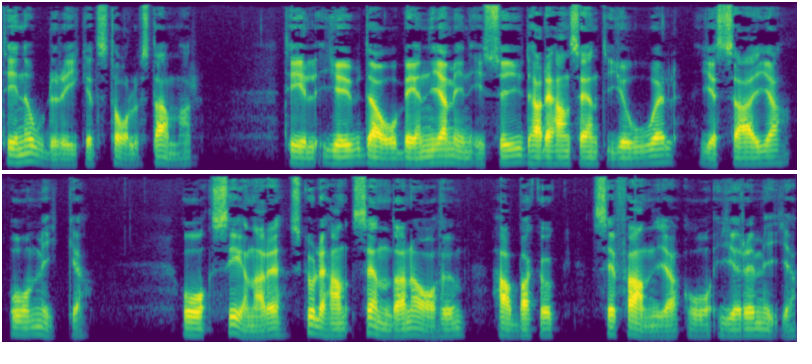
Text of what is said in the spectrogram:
till Nordrikets tolv stammar. Till Juda och Benjamin i syd hade han sänt Joel, Jesaja och Mika och senare skulle han sända Nahum, Habakuk, Sefanja och Jeremia.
